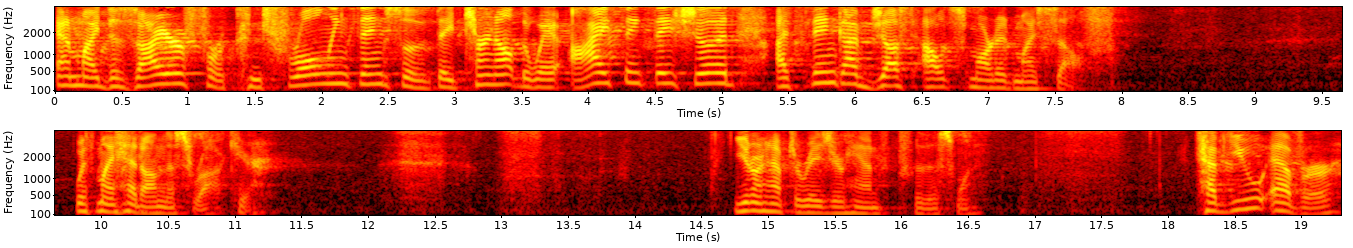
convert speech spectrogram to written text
and my desire for controlling things so that they turn out the way I think they should, I think I've just outsmarted myself with my head on this rock here. You don't have to raise your hand for this one. Have you ever,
